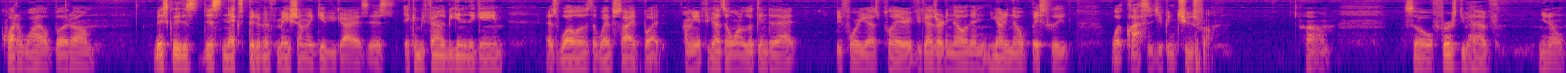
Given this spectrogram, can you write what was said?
quite a while. But um, basically, this this next bit of information I'm going to give you guys is it can be found at the beginning of the game as well as the website. But I mean, if you guys don't want to look into that, before you guys play, or if you guys already know, then you already know basically what classes you can choose from. Um, so first you have, you know,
